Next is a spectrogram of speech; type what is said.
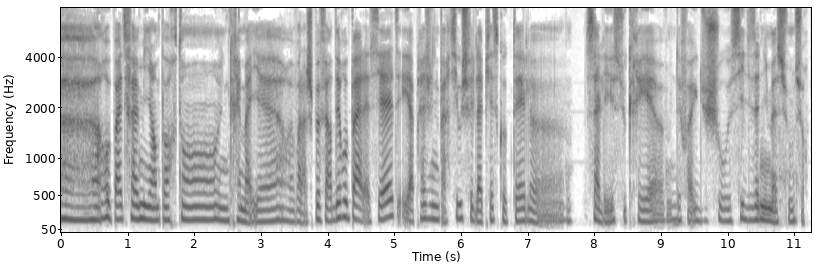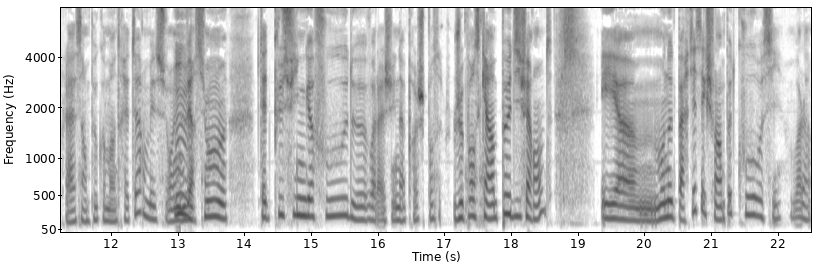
Euh, un repas de famille important, une crémaillère, euh, voilà, je peux faire des repas à l'assiette et après j'ai une partie où je fais de la pièce cocktail euh, salée, sucrée, euh, des fois avec du chaud aussi, des animations sur place, un peu comme un traiteur, mais sur une Mm. version peut-être plus finger food. voilà, j'ai une approche, je pense, je pense qui est un peu différente. Et mon autre partie, c'est que je fais un peu de cours aussi, voilà.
